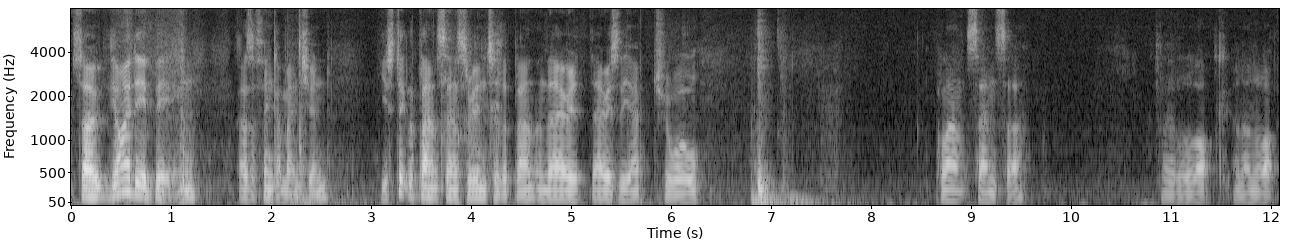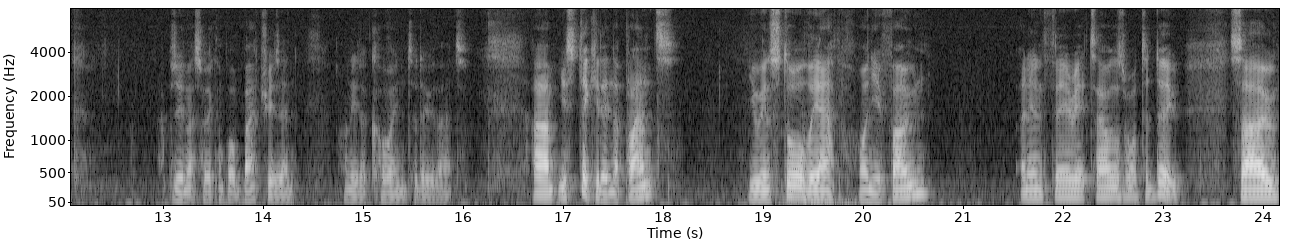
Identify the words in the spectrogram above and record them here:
So the idea being, as I think I mentioned, you stick the plant sensor into the plant, and there, there is the actual plant sensor little lock and unlock. I presume that's where you can put batteries in. I need a coin to do that. Um, you stick it in the plant, you install the app on your phone, and in theory it tells us what to do. So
